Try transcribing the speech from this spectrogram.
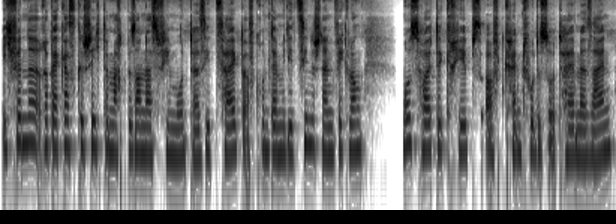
Ich finde, Rebekkas Geschichte macht besonders viel Mut, da sie zeigt, aufgrund der medizinischen Entwicklung muss heute Krebs oft kein Todesurteil mehr sein,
